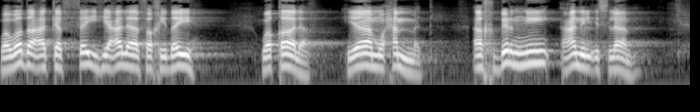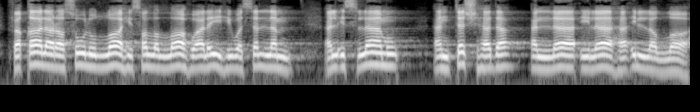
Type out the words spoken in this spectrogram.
ووضع كفيه على فخذيه وقال يا محمد أخبرني عن الإسلام. فقال رسول الله صلى الله عليه وسلم الإسلام أن تشهد أن لا إله إلا الله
